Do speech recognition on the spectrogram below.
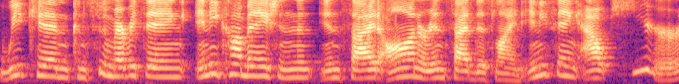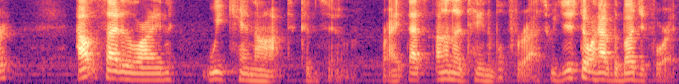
we can consume everything, any combination inside, on, or inside this line. Anything out here, outside of the line, we cannot consume, right? That's unattainable for us. We just don't have the budget for it.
